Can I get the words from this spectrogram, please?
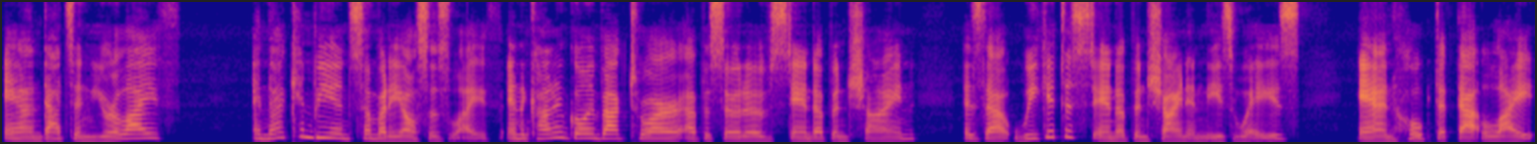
And that's in your life, and that can be in somebody else's life. And kind of going back to our episode of Stand Up and Shine, is that we get to stand up and shine in these ways and hope that that light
